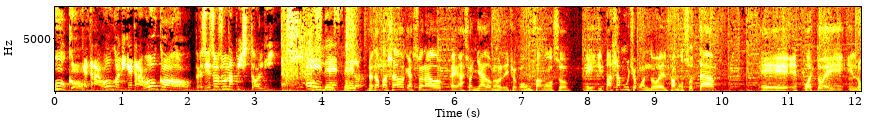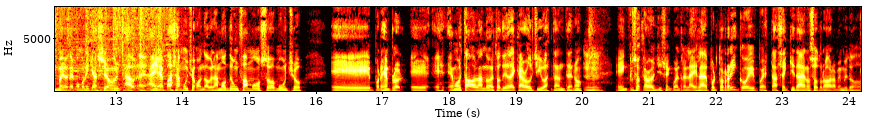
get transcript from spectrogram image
trabuco! ¡Qué trabuco, ni qué trabuco! Pero si eso es una pistolita. Despelo. ¿No te ha pasado que has sonado, eh, has soñado, mejor dicho, con un famoso? Eh, y pasa mucho cuando el famoso está eh, expuesto en, en los medios de comunicación. A, a mí me pasa mucho cuando hablamos de un famoso mucho. Eh, por ejemplo, eh, hemos estado hablando en estos días de Carol G bastante, ¿no? Eh, incluso Carol G se encuentra en la isla de Puerto Rico y pues está cerquita de nosotros ahora mismo y todo.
